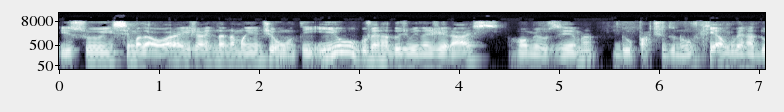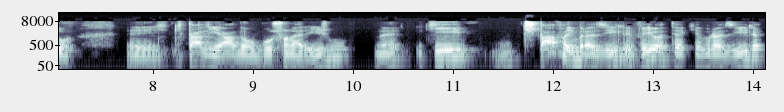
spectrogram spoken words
Isso em cima da hora e já ainda na manhã de ontem. E o governador de Minas Gerais, Romeu Zema, do Partido Novo, que é um governador é, que está aliado ao bolsonarismo, né, que estava em Brasília, veio até aqui a Brasília,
